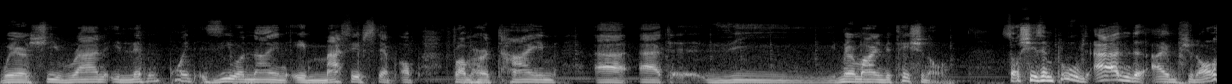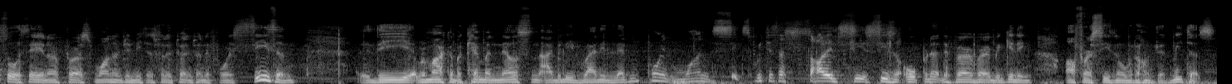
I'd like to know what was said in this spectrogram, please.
where she ran 11.09, a massive step up from her time uh, at the Miramar Invitational. So she's improved, and I should also say in her first 100 meters for the 2024 season, the remarkable Kemba Nelson, I believe, ran 11.16, which is a solid season opener at the very, very beginning of her season over the 100 meters.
